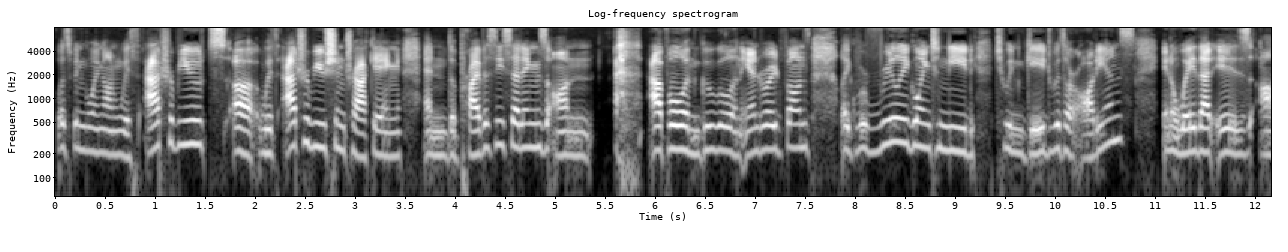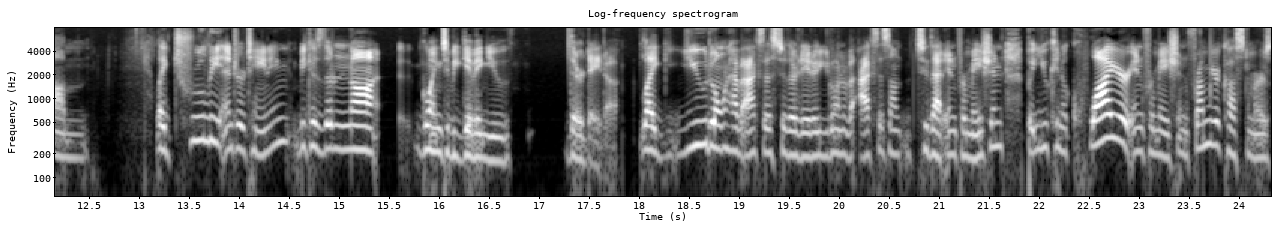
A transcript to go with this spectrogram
what's been going on with attributes uh, with attribution tracking and the privacy settings on Apple and Google and Android phones. Like we're really going to need to engage with our audience in a way that is um, like truly entertaining because they're not going to be giving you their data. Like you don't have access to their data, you don't have access on, to that information, but you can acquire information from your customers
